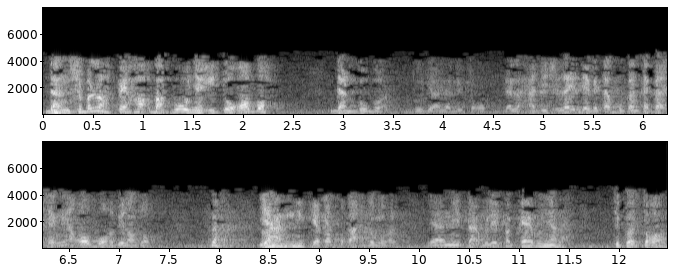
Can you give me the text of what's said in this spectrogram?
dan sebelah pihak bahunya itu roboh dan gugur. Tu dia lagi teruk. Dalam hadis lain dia kata bukan takat sengit roboh habis langsung. yang ni kira berat tunggal. Yang ni tak boleh pakai punya lah. Cukup teruk.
